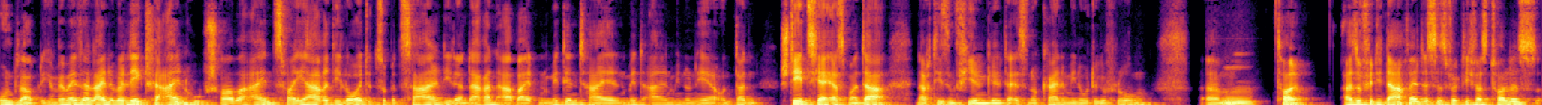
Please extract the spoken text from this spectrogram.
unglaublich. Und wenn man jetzt allein überlegt, für einen Hubschrauber ein, zwei Jahre die Leute zu bezahlen, die dann daran arbeiten, mit den Teilen, mit allem hin und her, und dann steht's ja erstmal da nach diesem vielen Geld. Da ist noch keine Minute geflogen. Ähm, mhm. Toll. Also für die Nachwelt ist es wirklich was Tolles,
